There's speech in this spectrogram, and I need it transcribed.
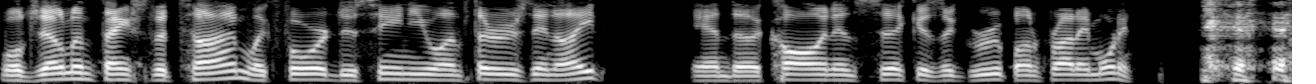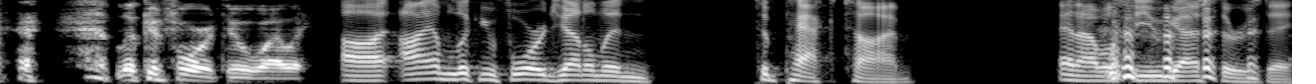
Well, gentlemen, thanks for the time. Look forward to seeing you on Thursday night and uh, calling in sick as a group on Friday morning. looking forward to it, Wiley. Uh, I am looking forward, gentlemen, to pack time. And I will see you guys Thursday.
